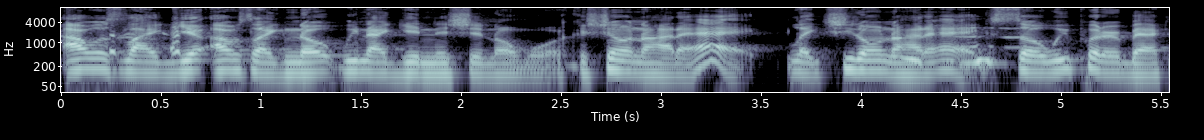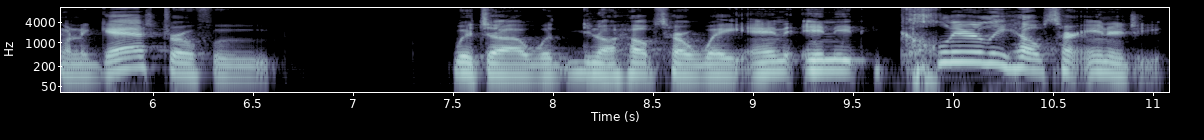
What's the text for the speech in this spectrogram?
I was like, yeah, I was like, nope, we not getting this shit no more because she don't know how to act. Like she don't know how to act. So we put her back on the gastro food, which uh would you know helps her weight and and it clearly helps her energy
